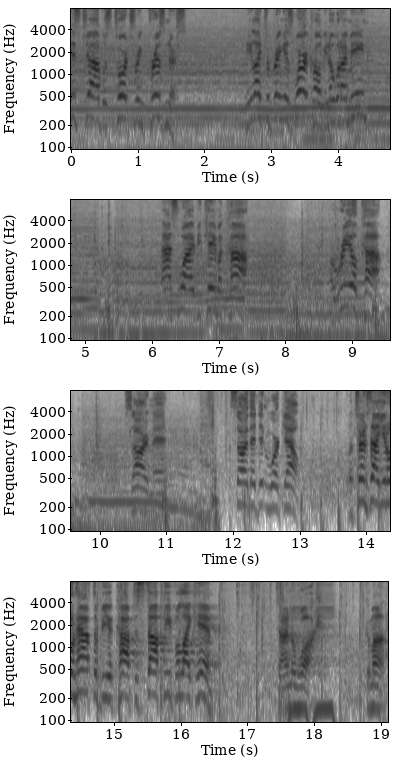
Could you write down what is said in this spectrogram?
His job was torturing prisoners. And he liked to bring his work home, you know what I mean? That's why I became a cop. A real cop. Sorry, man. Sorry that didn't work out. Well, it turns out you don't have to be a cop to stop people like him. Time to walk. Come on.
